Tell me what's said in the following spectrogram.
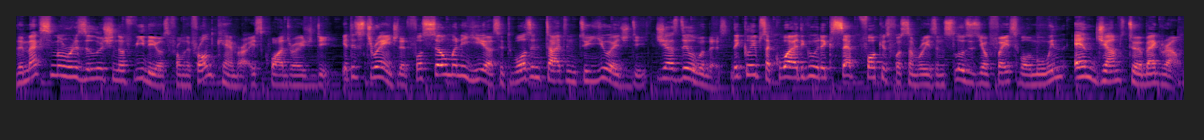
The maximum resolution of videos from the front camera is Quadro HD. It is strange that for so many years it wasn't tightened to UHD, just deal with this. The clips are quite good except focus for some reasons loses your face while moving and jumps to a background.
